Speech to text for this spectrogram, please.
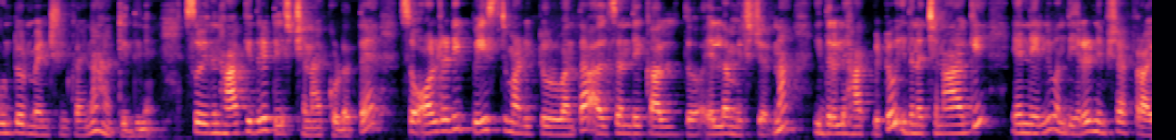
ಗುಂಟೂರು ಮೆಣಸಿನ್ಕಾಯಿನ ಹಾಕಿದ್ದೀನಿ. ಸೊ ಇದನ್ನು ಹಾಕಿದರೆ ಟೇಸ್ಟ್ ಚೆನ್ನಾಗಿ ಕೊಡುತ್ತೆ. ಸೊ ಆಲ್ರೆಡಿ ಪೇಸ್ಟ್ ಮಾಡಿಟ್ಟಿರುವಂಥ ಅಲಸಂದೆ ಕಾಲದ ಎಲ್ಲ ಮಿಕ್ಸ್ಚರ್ನ ಇದರಲ್ಲಿ ಹಾಕಿಬಿಟ್ಟು ಇದನ್ನು ಚೆನ್ನಾಗಿ ಎಣ್ಣೆಯಲ್ಲಿ ಒಂದು ಎರಡು ನಿಮಿಷ ಫ್ರೈ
